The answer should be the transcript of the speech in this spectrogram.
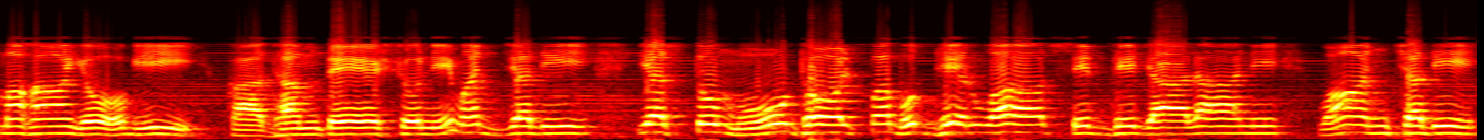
महायोगी। कथं तेषु निमज्जति? यस्तु मूढोऽल्पबुद्धिर्वा सिद्धिजालानि वाञ्छति।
